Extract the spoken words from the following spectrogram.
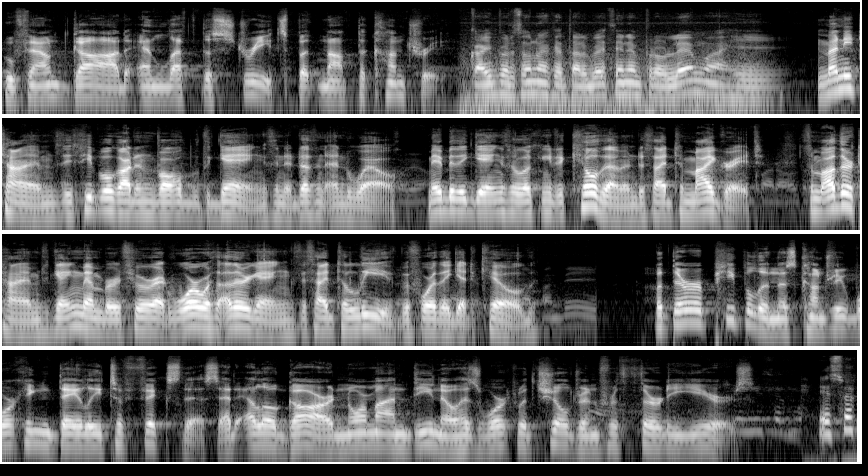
who found God and left the streets but not the country. hay personas que tal vez tienen problemas y Many times, these people got involved with the gangs and it doesn't end well. Maybe the gangs are looking to kill them and decide to migrate. Some other times, gang members who are at war with other gangs decide to leave before they get killed. But there are people in this country working daily to fix this. At El Hogar, Norma Andino has worked with children for 30 years. Eso es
